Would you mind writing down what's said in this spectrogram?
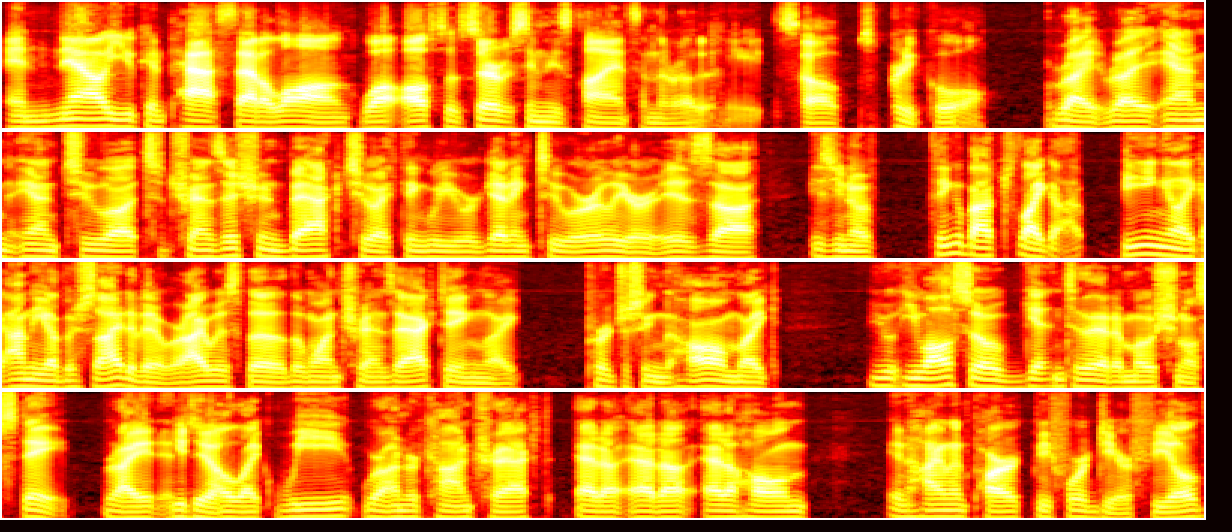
and now you can pass that along while also servicing these clients and their other needs. So it's pretty cool. Right, right, and and to uh, to transition back to I think you were getting to earlier is uh is you know think about like uh, being like on the other side of it where I was the the one transacting like purchasing the home like you you also get into that emotional state right and You do. so, like we were under contract at a at a at a home in Highland Park before Deerfield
